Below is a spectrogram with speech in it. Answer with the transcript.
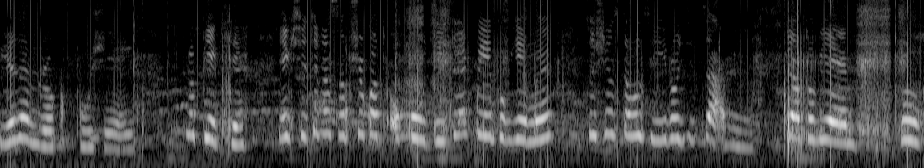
Jeden rok później. No pięknie. Jak się teraz na przykład obudzi, to jak my jej powiemy, co się stało z jej rodzicami? Ja to wiem. Uff.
